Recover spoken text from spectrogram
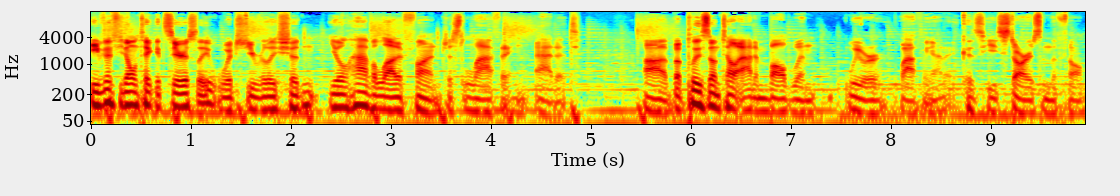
Even if you don't take it seriously, which you really shouldn't, you'll have a lot of fun just laughing at it. Uh, but please don't tell Adam Baldwin we were laughing at it because he stars in the film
